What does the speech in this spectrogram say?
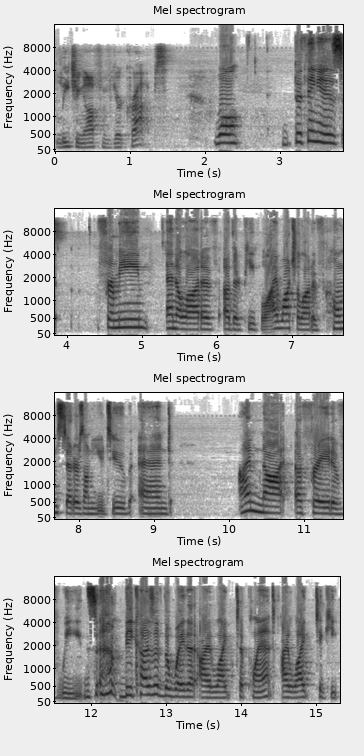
leaching off of your crops? Well, the thing is, for me, and a lot of other people. I watch a lot of homesteaders on YouTube and I'm not afraid of weeds because of the way that I like to plant. I like to keep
